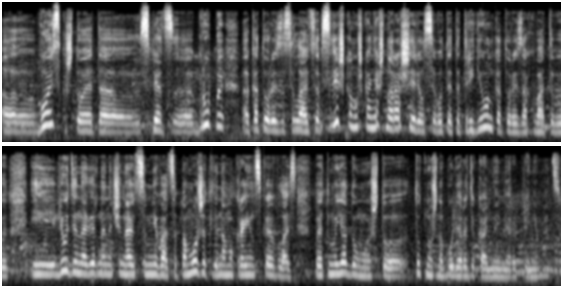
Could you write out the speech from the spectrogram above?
э, войск, что это спецгруппы, э, которые засылаются. Слишком уж, конечно, расширился вот этот регион, который захватывают. И люди, наверное, начинают сомневаться, поможет ли нам украинская власть. Поэтому я думаю, что тут нужно более радикальные меры принимать.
